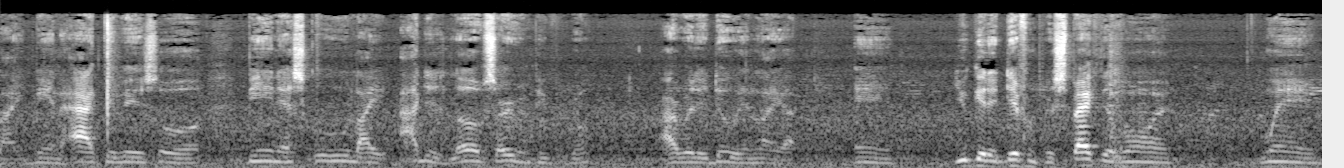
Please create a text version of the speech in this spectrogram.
like being an activist or being at school. Like, I just love serving people, bro. I really do, and like, I- and you get a different perspective on when,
